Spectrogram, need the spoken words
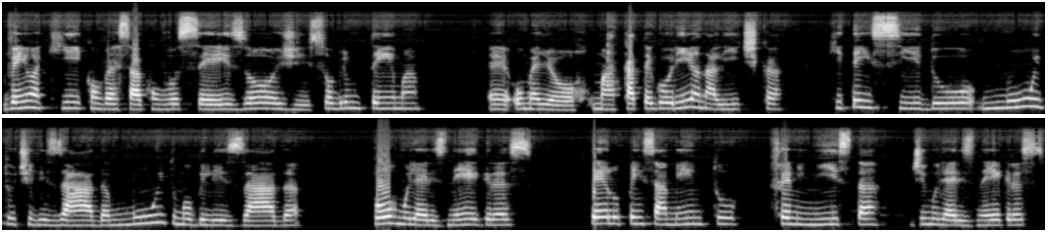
venho aqui conversar com vocês hoje sobre um tema, é, ou melhor, uma categoria analítica que tem sido muito utilizada, muito mobilizada por mulheres negras, pelo pensamento feminista de mulheres negras,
